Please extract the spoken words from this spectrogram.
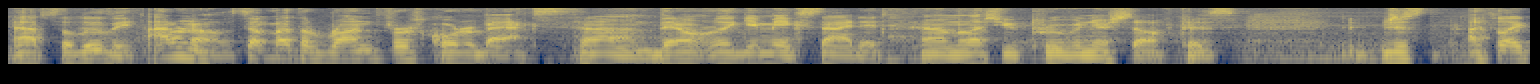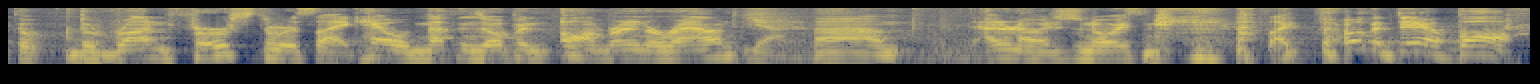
Absolutely. I don't know. Something about the run first quarterbacks. Um, they don't really get me excited um, unless you've proven yourself. Because just I feel like the the run first, where it's like, hell, nothing's open. Oh, I'm running around. Yeah. Um, I don't know. It just annoys me. like throw the damn ball.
